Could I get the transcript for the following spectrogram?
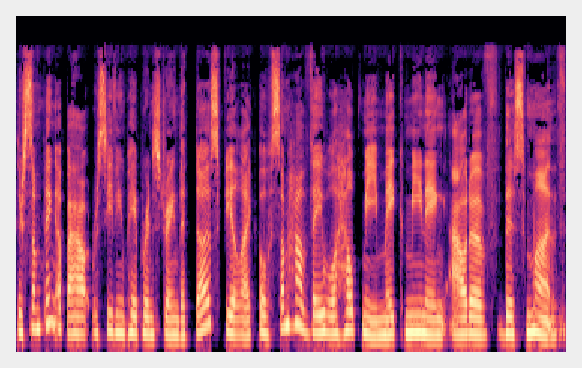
there's something about receiving paper and string that does feel like, oh, somehow they will help me make meaning out of this month.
